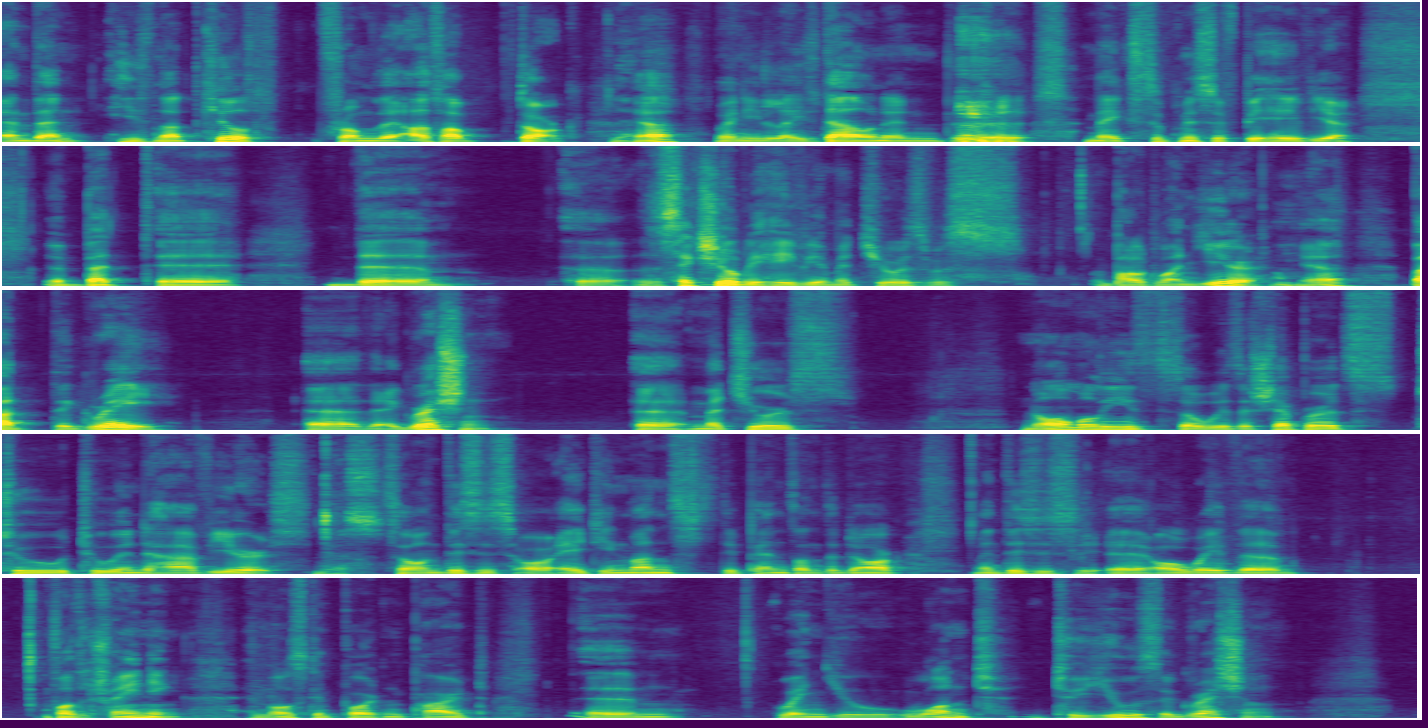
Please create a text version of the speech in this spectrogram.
and then he's not killed from the alpha dog, yeah, when he lays down and uh, makes submissive behavior. Uh, but uh, the uh, the sexual behavior matures with about one year, yeah. But the gray, uh, the aggression, uh, matures normally. So with the shepherds, two two and a half years. Yes. So and this is or eighteen months depends on the dog, and this is uh, always the for the training a most important part um, when you want to use aggression.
